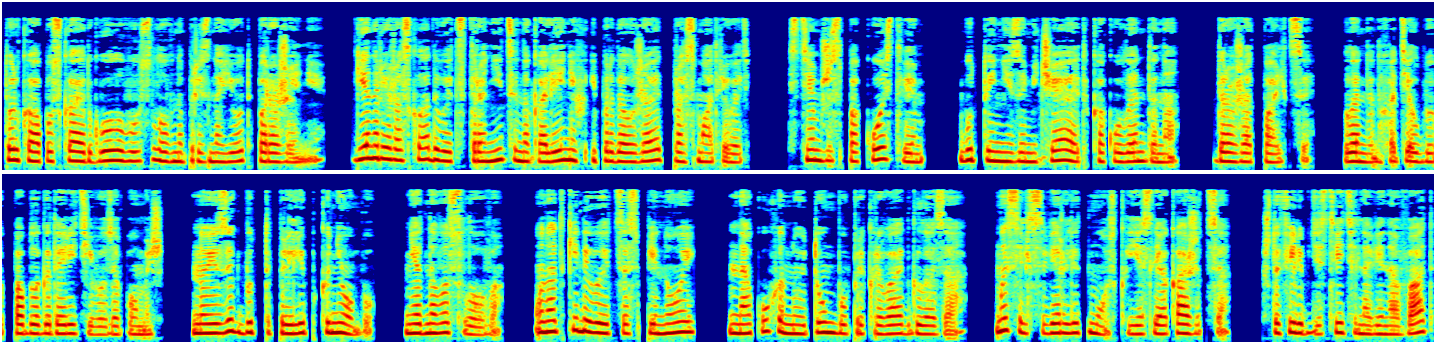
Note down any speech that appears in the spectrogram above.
только опускает голову, словно признает поражение. Генри раскладывает страницы на коленях и продолжает просматривать, с тем же спокойствием, будто и не замечает, как у Лэндона дрожат пальцы. Лэндон хотел бы поблагодарить его за помощь, но язык будто прилип к небу, ни одного слова. Он откидывается спиной, на кухонную тумбу прикрывает глаза. Мысль сверлит мозг, если окажется, что Филипп действительно виноват,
